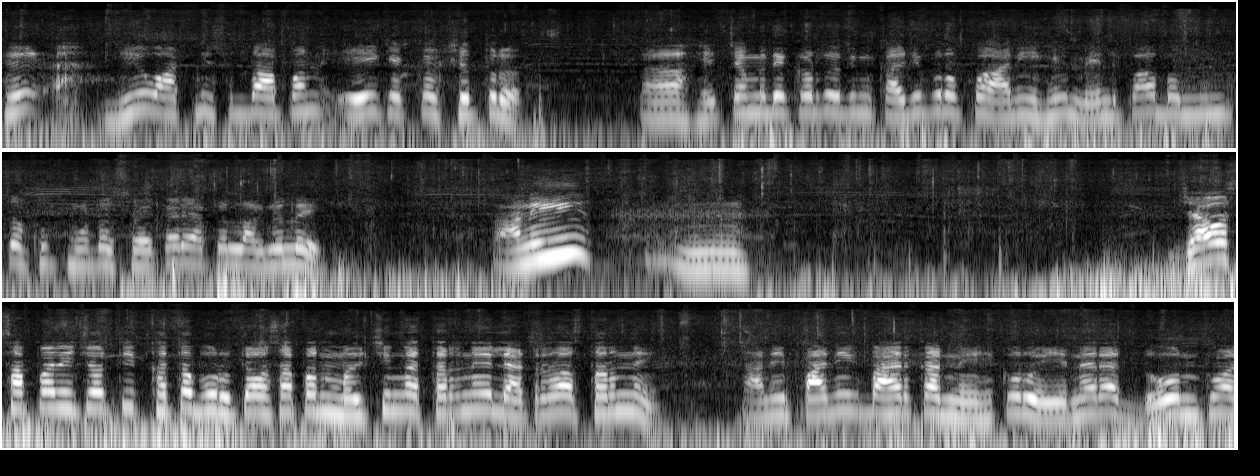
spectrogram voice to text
हे ही वाटणीसुद्धा आपण एक एकर क्षेत्र ह्याच्यामध्ये करतोय तुम्ही काळजीपूर्वक पहा आणि हे मेंढपाळ बंधूंचं खूप मोठं सहकार्य आपल्याला लागलेलं आहे. आणि ज्यावेळेस आपण याच्यावरती खतं भरू त्यावेळेस आपण मल्चिंग थरणे लॅटरला थरणे आणि पाणी बाहेर काढणे हे करू. येणाऱ्या दोन किंवा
